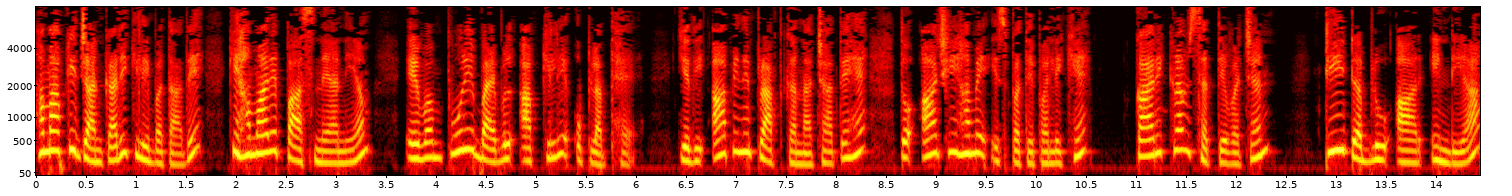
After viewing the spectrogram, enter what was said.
हम आपकी जानकारी के लिए बता दें कि हमारे पास नया नियम एवं पूरी बाइबल आपके लिए उपलब्ध है। यदि आप इन्हें प्राप्त करना चाहते हैं तो आज ही हमें इस पते पर लिखें, कार्यक्रम Satya Vachan T W R India,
